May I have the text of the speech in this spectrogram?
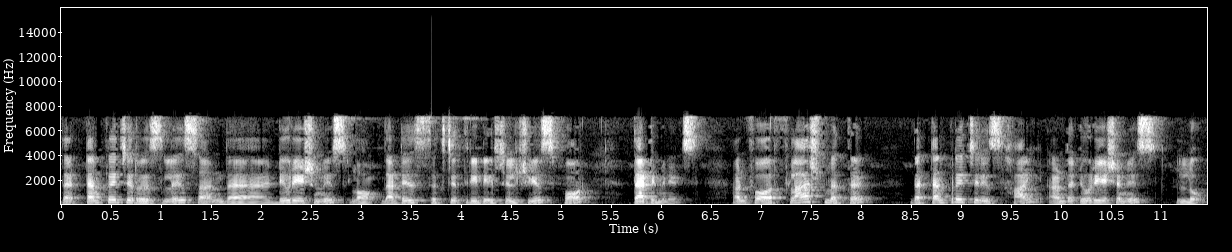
the temperature is less and the duration is long. That is 63 degrees Celsius for 30 minutes. And for flash method, the temperature is high and the duration is low.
